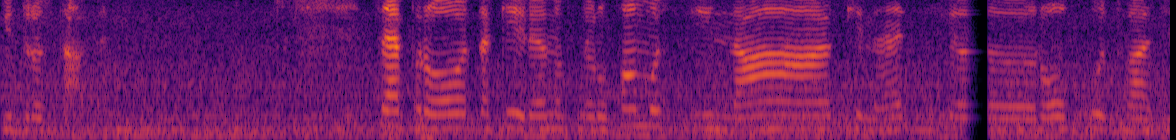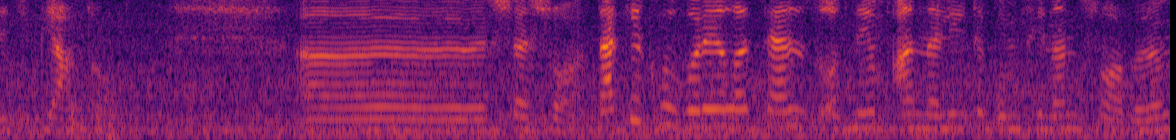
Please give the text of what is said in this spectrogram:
підростати. Це про такий ринок нерухомості на кінець е, року 25-го. Ще що, так як говорила теж з одним аналітиком фінансовим,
